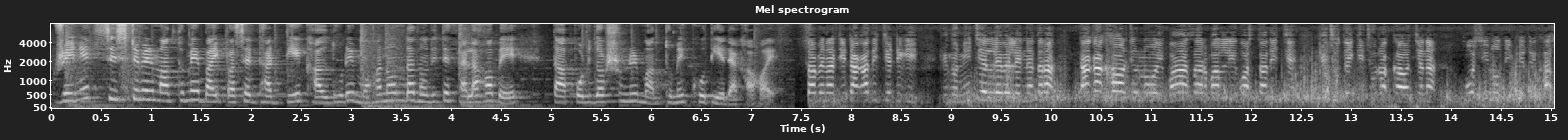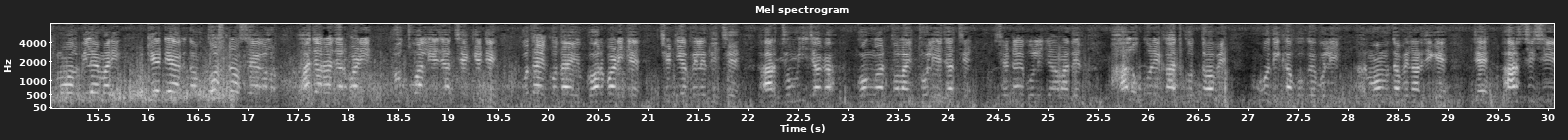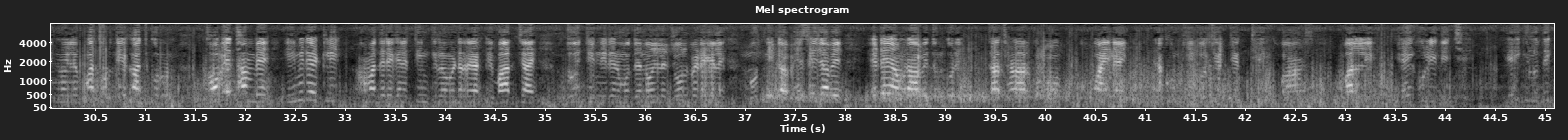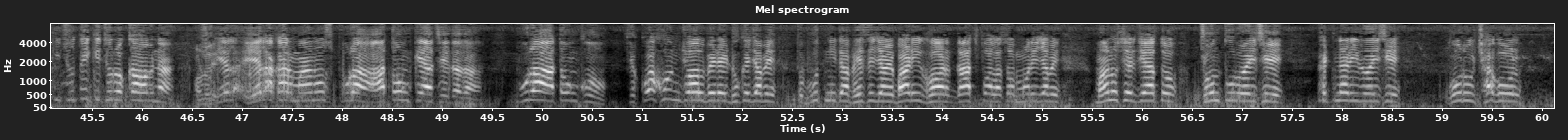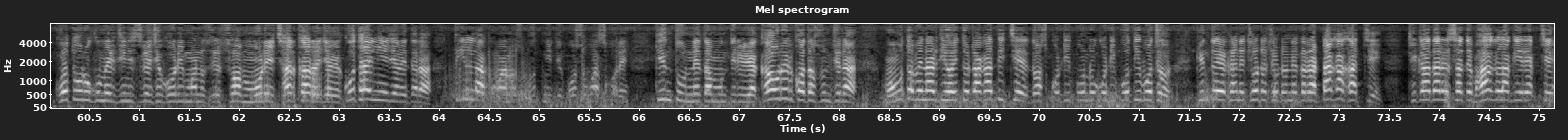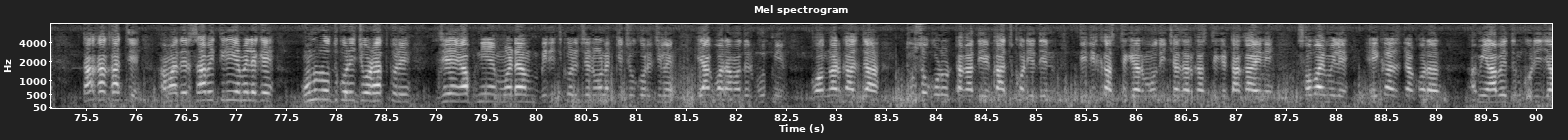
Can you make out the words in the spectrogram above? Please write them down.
ড্রেনেজ সিস্টেমের মাধ্যমে বাইপাসের ধার দিয়ে খাল ধরে মহানন্দা নদীতে ফেলা হবে তা পরিদর্শনের মাধ্যমে খতিয়ে দেখা হয়। মমতা ব্যানার্জি টাকা দিচ্ছে ঠিকই, কিন্তু নিচের লেভেলের নেতারা টাকা খাওয়ার জন্য ওই বাঁশ আর বাল্লি বস্তা দিচ্ছে, কিছুতেই কিছু রক্ষা হচ্ছে না। কোশি নদী কেটে খাসমহল বিলাইমারি কেটে একদম নষ্ট হয়ে গেল। হাজার হাজার বাড়ি রতুয়া নিয়ে যাচ্ছে, কেটে কোথায় কোথায় ঘর বাড়িকে ছিটিয়ে ফেলে দিচ্ছে, আর জমি জায়গা গঙ্গার তলায় তলিয়ে যাচ্ছে। সেটাই বলি যে আমাদের ভালো করে কাজ করতে হবে। মোদী কাকুকে বলি আর মমতা ব্যানার্জিকে যে আরসিসি নইলে পাথর দিয়ে কাজ করুন। তবে থামবে ইমিডিয়েটলি আমাদের এখানে তিন কিলোমিটারের একটি বাদ চাই। দুই তিন দিনের মধ্যে নইলে জল বেড়ে গেলে ভূতনিটা ভেসে যাবে। এটাই আমরা আবেদন করি। তাছাড়া আর কোনো উপায় নাই। এখন কি বলছে টেকটি বাঁশ বাল্লি এইগুলি দিচ্ছে। এইগুলোতে কিছুতেই কিছু রক্ষা হবে না। এলা- এলাকার মানুষ পুরা আতঙ্কে আছে দাদা। পুরা আতঙ্ক যে কখন জল বেড়ে ঢুকে যাবে তো ভূতনিটা ভেসে যাবে বাড়ি ঘর গাছপালা সব মরে যাবে। মানুষের যে এত জন্তু রয়েছে ভেটেনারি রয়েছে গরু ছাগল কত রকমের জিনিস রয়েছে, গরিব মানুষের সব মরে ছারখার হয়ে যাবে। কোথায় নিয়ে যাবে তারা? তিন লাখ মানুষ ভূতনিতে বসবাস করে। কিন্তু নেতা মন্ত্রীরা কাউরের কথা শুনছে না। মমতা ব্যানার্জি হয়তো টাকা দিচ্ছে, দশ কোটি, পনেরো কোটি প্রতি বছর। কিন্তু এখানে ছোট ছোট নেতারা টাকা খাচ্ছে। ঠিকাদারের সাথে ভাগ লাগিয়ে রাখছে, টাকা খাচ্ছে। আমাদের সাবিত্রী এমএলএকে অনুরোধ করি জোরহাত করে, যে আপনি ম্যাডাম ব্রিজ করেছেন, অনেক কিছু করেছিলেন, একবার আমাদের ভূতনির গঙ্গার কাজটা দুশো করোড় টাকা দিয়ে কাজ করিয়ে দিন। দিদির কাছ থেকে আর মোদি চাচার কাছ থেকে টাকা এনে সবাই মিলে এই কাজটা করার আমি আবেদন করি।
